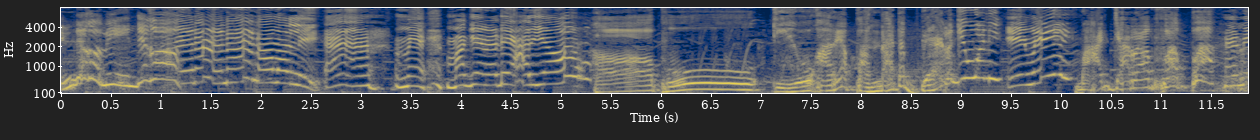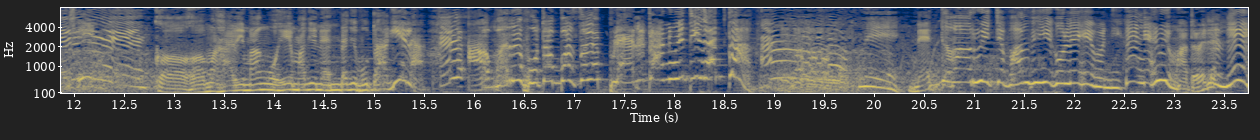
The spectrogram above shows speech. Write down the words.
එන්නකෝ මේ එන්නකෝ නෑ නෑ නෝමල්ලි මේ මගේ වැඩේ හරියෝ? ආපෝ ටියෝ කාරය පන්දාට බෑම කිව්වනේ. එමේ? මහජරා පප්පා නේ කොහොම හරි මං ඔහේ මගේ නැන්දගේ පුතා කියලා? අමර පොතක් බස්සල ප්ලෑනට අනුමැතිය ගත්තා මේ නැද්ද මාරු වෙච්ච පන්සිය කොල්ලේ එහෙම නිකන් ඇහුවේ මට වැඩ නෑ?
